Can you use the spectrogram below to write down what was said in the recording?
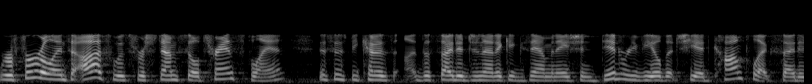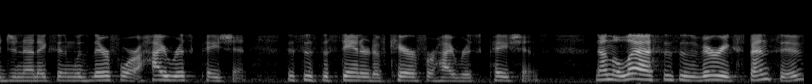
referral into us was for stem cell transplant. This is because uh, the cytogenetic examination did reveal that she had complex cytogenetics and was therefore a high risk patient. This is the standard of care for high risk patients. Nonetheless, this is very expensive,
